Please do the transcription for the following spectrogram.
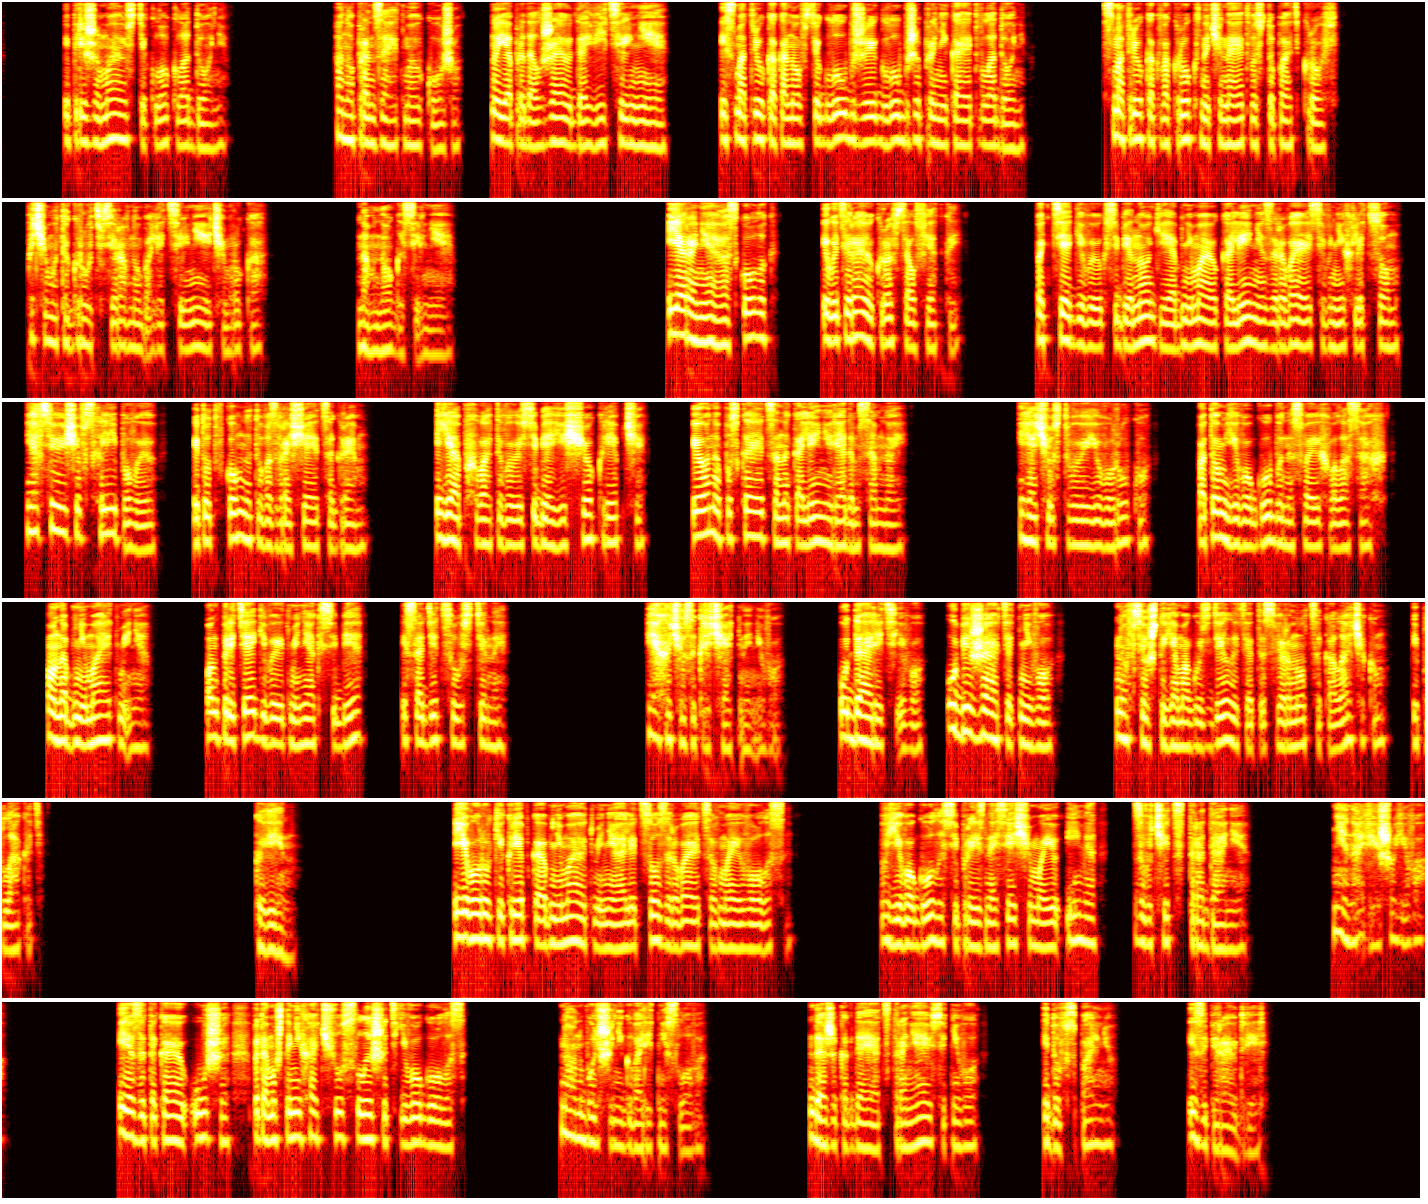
и прижимаю стекло к ладони. Оно пронзает мою кожу, но я продолжаю давить сильнее и смотрю, как оно все глубже и глубже проникает в ладонь. Смотрю, как вокруг начинает выступать кровь. Почему-то грудь все равно болит сильнее, чем рука. Намного сильнее. Я роняю осколок и вытираю кровь салфеткой. Подтягиваю к себе ноги и обнимаю колени, зарываясь в них лицом. Я все еще всхлипываю, и тут в комнату возвращается Грэм. Я обхватываю себя еще крепче, и он опускается на колени рядом со мной. Я чувствую его руку, потом его губы на своих волосах. Он обнимает меня. Он притягивает меня к себе и садится у стены. Я хочу закричать на него, ударить его, убежать от него, но все, что я могу сделать, это свернуться калачиком и плакать. Квин. Его руки крепко обнимают меня, а лицо зарывается в мои волосы. В его голосе, произносящем мое имя, звучит страдание. Ненавижу его. Я затыкаю уши, потому что не хочу слышать его голос. Но он больше не говорит ни слова. Даже когда я отстраняюсь от него, иду в спальню и запираю дверь.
